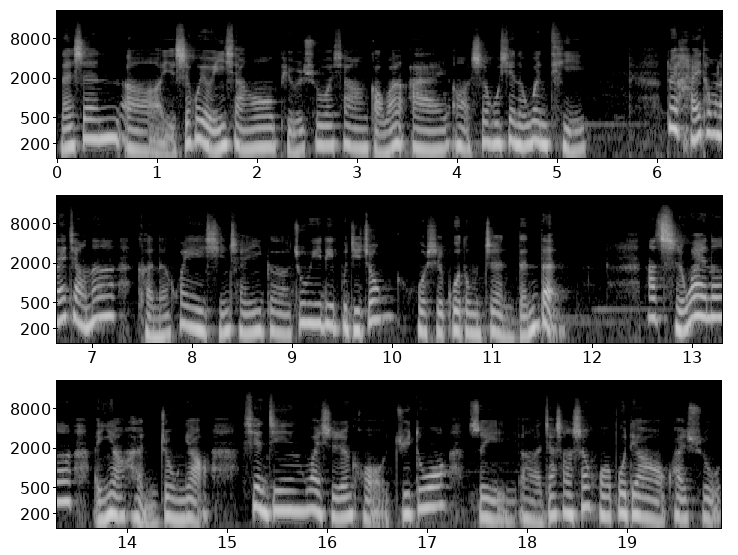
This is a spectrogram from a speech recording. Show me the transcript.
男生呃也是会有影响哦。比如说像睾丸癌啊、射护腺的问题。对孩童来讲呢，可能会形成一个注意力不集中，或是过动症等等。那此外呢，营养很重要。现今外食人口居多，所以呃，加上生活步调快速，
